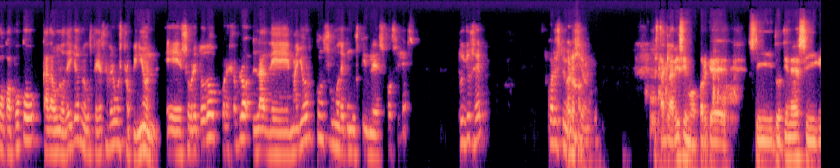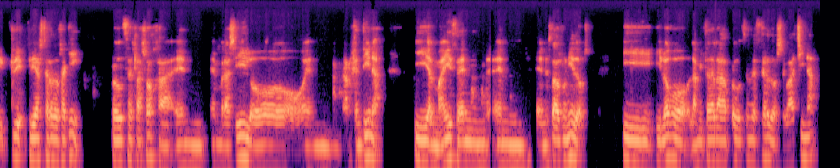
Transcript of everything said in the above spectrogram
poco a poco cada uno de ellos. Me gustaría saber vuestra opinión. Eh, sobre todo, por ejemplo, la de mayor consumo de combustibles fósiles. Tú, Josep, ¿cuál es tu impresión? Está clarísimo, porque si tú tienes, si crías cerdos aquí, produces la soja en, Brasil o en Argentina y el maíz en, Estados Unidos y, y, luego la mitad de la producción de cerdos se va a China,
